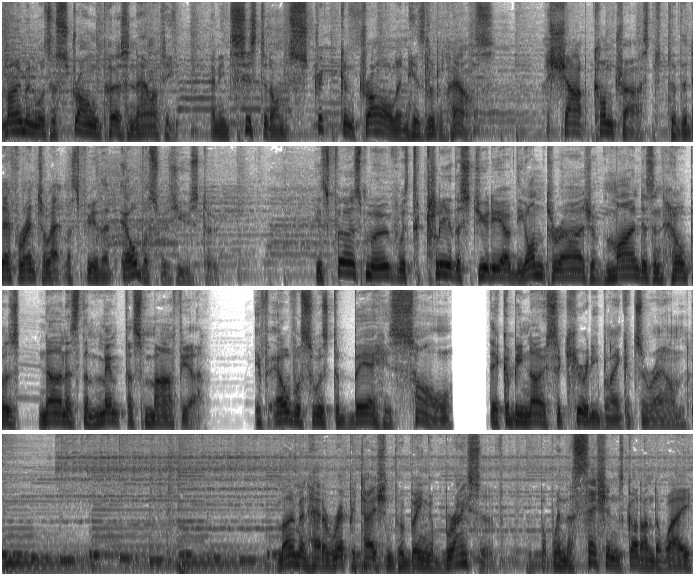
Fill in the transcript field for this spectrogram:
Moman was a strong personality and insisted on strict control in his little house, a sharp contrast to the deferential atmosphere that Elvis was used to. His first move was to clear the studio of the entourage of minders and helpers known as the Memphis Mafia. If Elvis was to bare his soul, there could be no security blankets around. Moman had a reputation for being abrasive, but when the sessions got underway,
